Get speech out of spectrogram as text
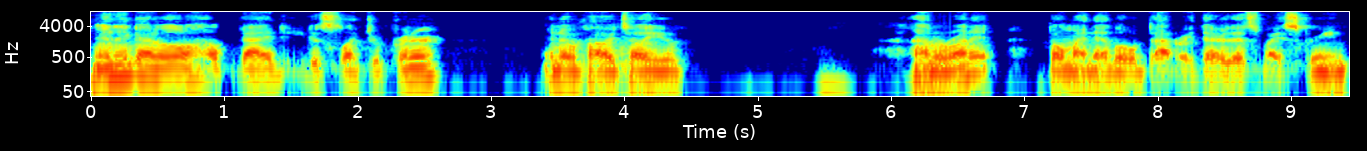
And they got a little help guide. You can select your printer, and it'll probably tell you how to run it. Don't mind that little dot right there. That's my screen.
